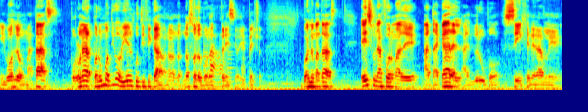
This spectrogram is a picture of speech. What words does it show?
y vos lo matás por una por un motivo bien justificado no, no, no solo por Ajá, desprecio y pecho. Vos lo matás. Es una forma de atacar al, al grupo sin generarle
